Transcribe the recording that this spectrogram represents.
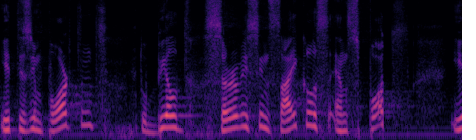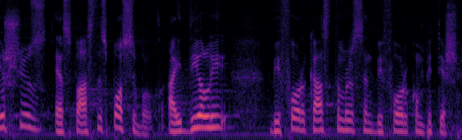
it is important to build service in cycles and spot issues as fast as possible, ideally before customers and before competition.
